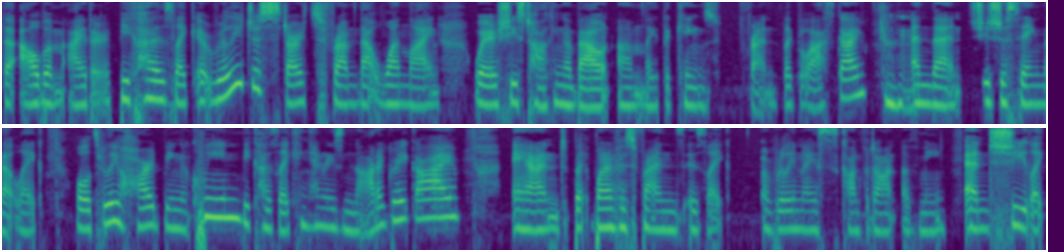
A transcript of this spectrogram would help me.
the album either because like it really just starts from that one line where she's talking about um like the king's friend like the last guy. And then she's just saying that like well it's really hard being a queen because like king henry's not a great guy. And but one of his friends is like a really nice confidant of me. And she like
